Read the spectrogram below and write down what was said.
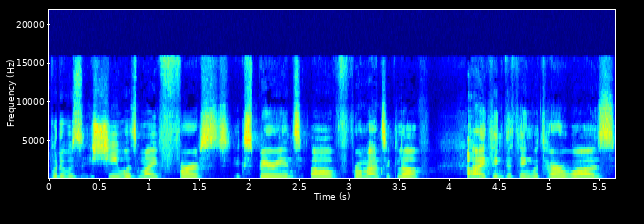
but it was she was my first experience of romantic love, and Oh. I think the thing with her was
